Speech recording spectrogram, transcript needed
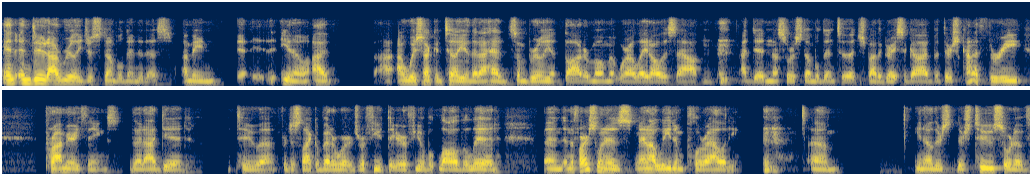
and and dude, I really just stumbled into this. I mean, you know, I I wish I could tell you that I had some brilliant thought or moment where I laid all this out, and I didn't. I sort of stumbled into it just by the grace of God. But there's kind of three primary things that I did to, uh, for just lack of better words, refute the irrefutable law of the lid. And, and the first one is, man, I lead in plurality. um, you know, there's there's two sort of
